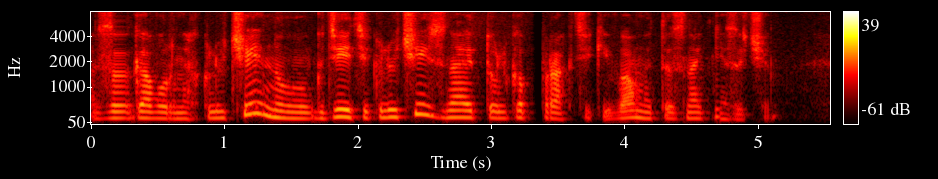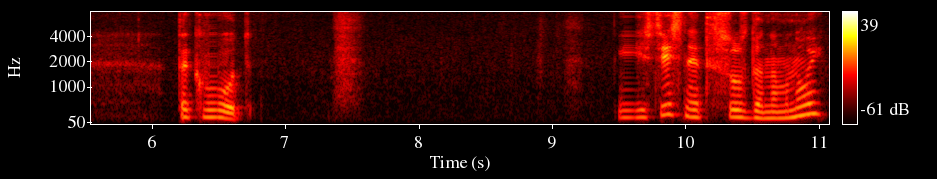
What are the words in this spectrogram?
заговорных ключей, но где эти ключи, знают только практики. Вам это знать незачем. Так вот, естественно, это создано мной,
